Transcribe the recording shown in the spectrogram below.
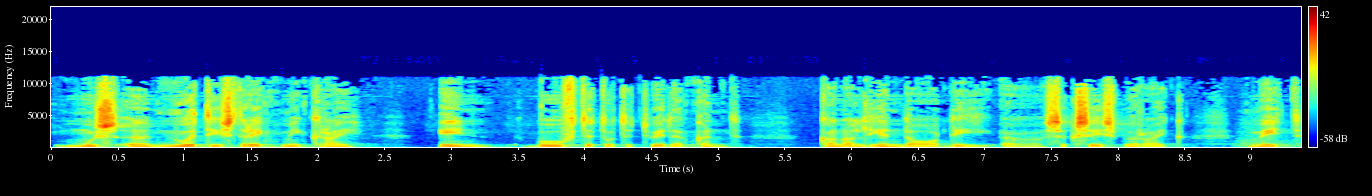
moes 'n noodhysterektomie kry en behoefte tot 'n tweede kind kan alleen daardie uh, sukses bereik met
